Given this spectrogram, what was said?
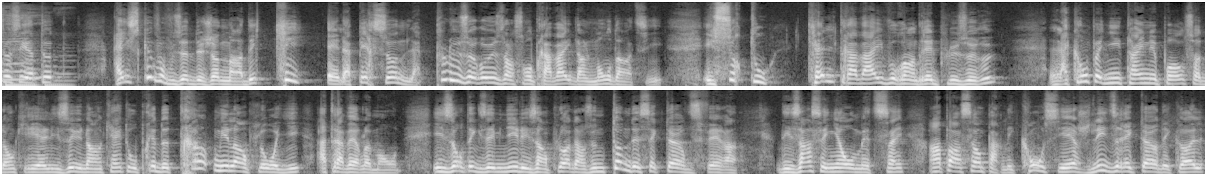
tous et à toutes. Est-ce que vous vous êtes déjà demandé qui est la personne la plus heureuse dans son travail dans le monde entier? Et surtout, quel travail vous rendrait le plus heureux? La compagnie Tiny Pulse a donc réalisé une enquête auprès de 30 000 employés à travers le monde. Ils ont examiné les emplois dans une tonne de secteurs différents des enseignants aux médecins, en passant par les concierges, les directeurs d'école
